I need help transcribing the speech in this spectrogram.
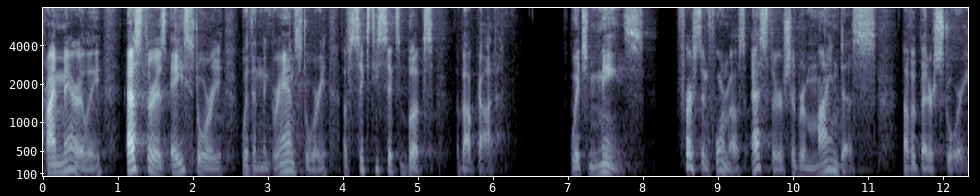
Primarily, Esther is a story within the grand story of 66 books about God, which means, first and foremost, Esther should remind us of a better story.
